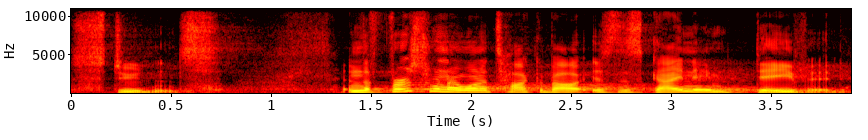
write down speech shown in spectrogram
students? And the first one I want to talk about is this guy named David.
